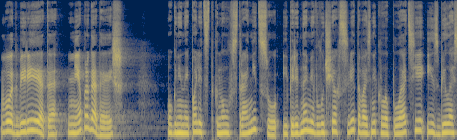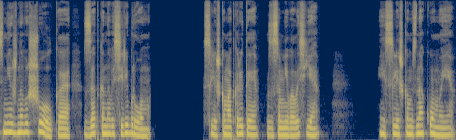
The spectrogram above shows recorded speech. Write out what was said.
Вот бери это, не прогадаешь». Огненный палец ткнул в страницу, и перед нами в лучах света возникло платье из белоснежного шелка, затканного серебром. «Слишком открытое», — засомневалась я. «И слишком знакомое.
